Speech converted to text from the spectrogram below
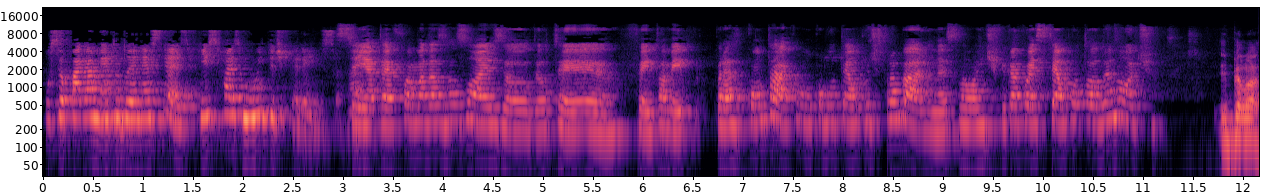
o seu pagamento do INSS, porque isso faz muita diferença. Sim, né? até foi uma das razões eu, de eu ter feito a MEI para contar com, como tempo de trabalho, né? Senão a gente fica com esse tempo todo inútil. E pela,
